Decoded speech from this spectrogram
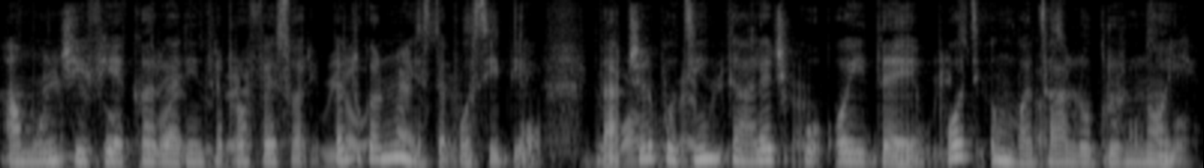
a muncii fiecăruia dintre profesori, pentru că nu este posibil, dar cel puțin te alegi cu o idee, poți învăța lucruri noi.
